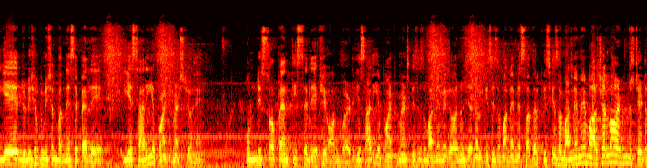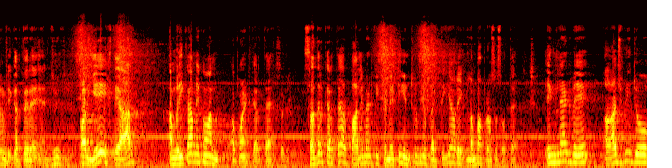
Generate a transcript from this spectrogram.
ये जुडिशल कमीशन बनने से पहले ये सारी अपॉइंटमेंट्स जो हैं 1935 से लेके ऑनवर्ड ये सारी अपॉइंटमेंट्स किसी ज़माने में गवर्नर जनरल किसी ज़माने में सदर किसी ज़माने में मार्शल लॉ एडमिनिस्ट्रेटर भी करते रहे हैं। जी जी। और ये इख्तियार अमेरिका में कौन अपॉइंट करता है? सदर। सदर करता है और पार्लियामेंट की कमेटी इंटरव्यू करती है और एक लंबा प्रोसेस होता है। इंग्लैंड में आज भी जो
